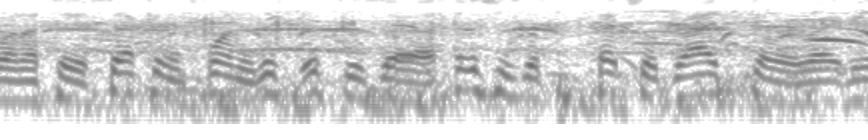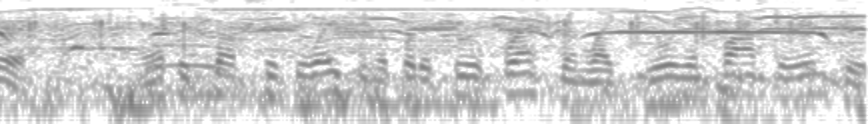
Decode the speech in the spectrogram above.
Boy, and I tell you, second and 20, this this is uh, this is a potential drive killer right here. That's a tough situation to put a true freshman like Julian Foster into.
